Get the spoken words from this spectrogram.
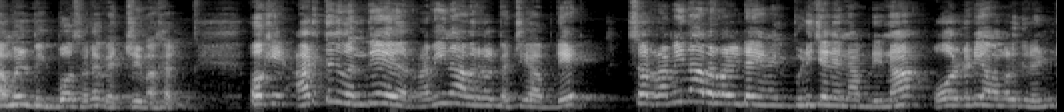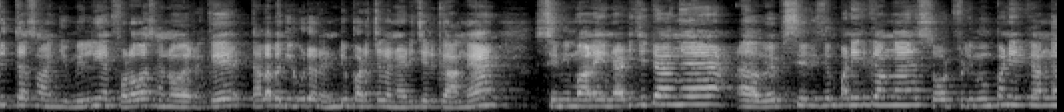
தமிழ் பிக் பாஸோட வெற்றி மகள். ஓகே அடுத்தது வந்து ரவீனா அவர்கள் பற்றிய அப்டேட் ஸோ ரவீனா அவர்கள்ட்ட எனக்கு பிடிச்சது என்ன அப்படின்னா ஆல்ரெடி அவங்களுக்கு ரெண்டு தசம் அஞ்சு மில்லியன் ஃபாலோவர்ஸ் என்ன இருக்கு. தளபதி கூட ரெண்டு படத்தில் நடிச்சிருக்காங்க. சினிமாலையும் நடிச்சிட்டாங்க வெப் சீரிஸும் பண்ணியிருக்காங்க ஷார்ட் ஃபிலிமும் பண்ணியிருக்காங்க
